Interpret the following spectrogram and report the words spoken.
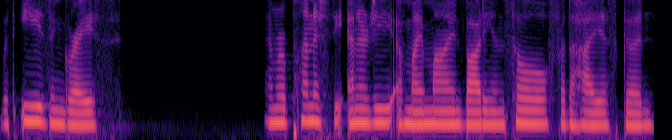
with ease and grace, and replenish the energy of my mind, body, and soul for the highest good.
